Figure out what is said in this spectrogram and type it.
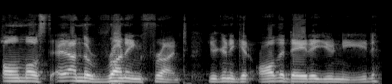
almost eh, on the running front, you're going to get all the data you need,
